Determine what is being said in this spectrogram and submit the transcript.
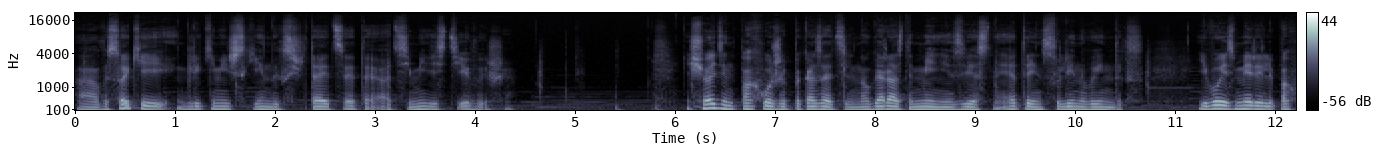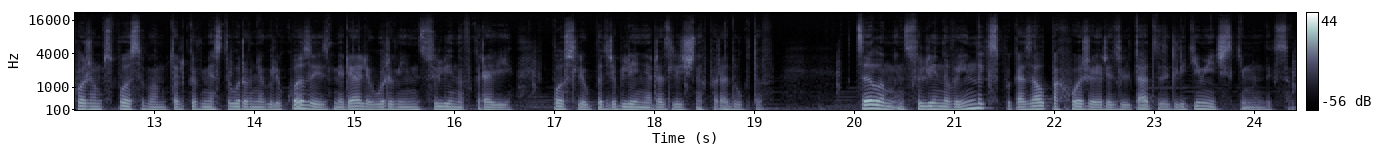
А высокий гликемический индекс считается это от 70 и выше. Еще один похожий показатель, но гораздо менее известный, это инсулиновый индекс. Его измерили похожим способом, только вместо уровня глюкозы измеряли уровень инсулина в крови после употребления различных продуктов. В целом инсулиновый индекс показал похожие результаты с гликемическим индексом.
